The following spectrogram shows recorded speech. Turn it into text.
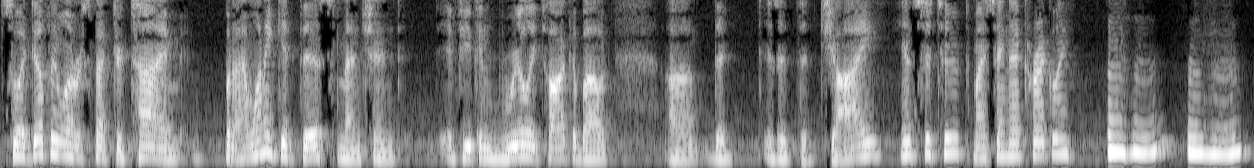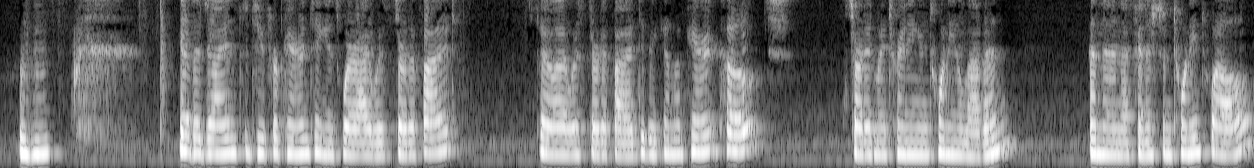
So I definitely want to respect your time, but I want to get this mentioned. If you can really talk about uh, the is it the Jai Institute? Am I saying that correctly? Mm-hmm. Mm-hmm. Mm-hmm. Yeah, the Jai Institute for Parenting is where I was certified. So I was certified to become a parent coach. Started my training in 2011, and then I finished in 2012.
